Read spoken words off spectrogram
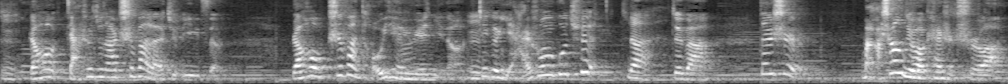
嗯，然后假设就拿吃饭来举例子，然后吃饭头一天约你呢，嗯这个也还说得过去，对，对吧？但是马上就要开始吃了，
